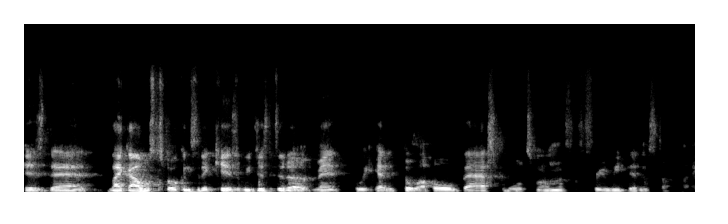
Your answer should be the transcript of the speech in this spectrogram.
is that like i was talking to the kids we just did an event we had to throw a whole basketball tournament for free we did and stuff like that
